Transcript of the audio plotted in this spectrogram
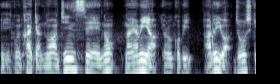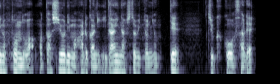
えー、ここに書いてあるのは、人生の悩みや喜び、あるいは常識のほとんどは私よりもはるかに偉大な人々によって熟考され、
